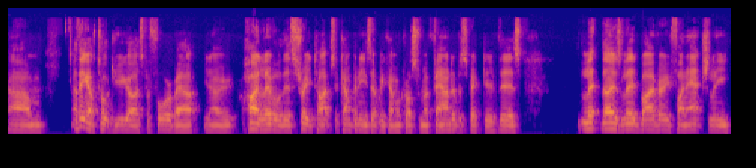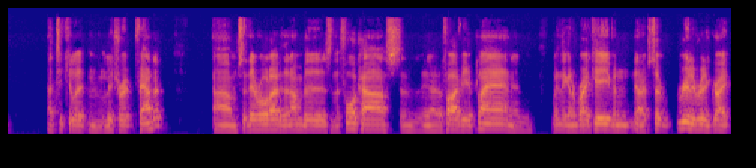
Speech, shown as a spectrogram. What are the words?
Um, I think I've talked to you guys before about you know high level. There's three types of companies that we come across from a founder perspective. There's le- those led by a very financially articulate and literate founder. Um, so they're all over the numbers and the forecasts and you know the five year plan and when they're going to break even. You know, so really, really great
